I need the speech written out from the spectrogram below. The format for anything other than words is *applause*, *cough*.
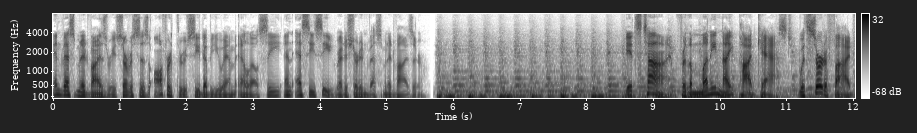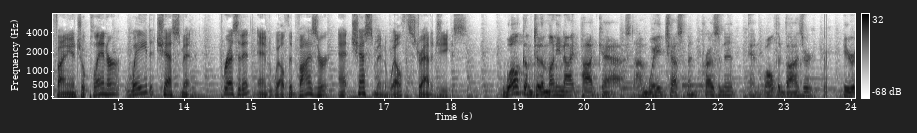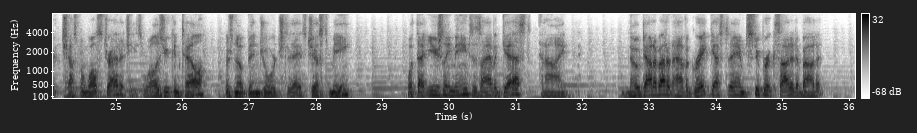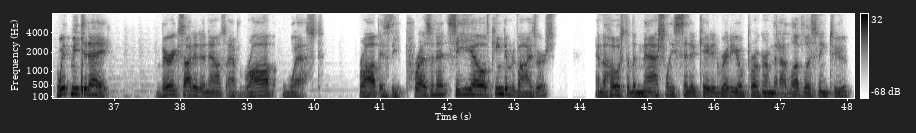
Investment advisory services offered through CWM LLC, an SEC registered investment advisor. It's time for the Money Night Podcast with certified financial planner Wade Chessman, president and wealth advisor at Chessman Wealth Strategies. Welcome to the Money Night Podcast. I'm Wade Chessman, president and wealth advisor here at Chessman Wealth Strategies. Well, as you can tell, there's no Ben George today, it's just me. What that usually means is I have a guest, and I, no doubt about it, I have a great guest today. I'm super excited about it. With me today, very excited to announce I have Rob West. Rob is the president, CEO of Kingdom Advisors, and the host of a nationally syndicated radio program that I love listening to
